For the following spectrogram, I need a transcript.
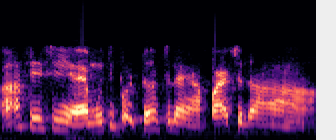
Ah, sim, sim. É muito importante, né? A parte da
